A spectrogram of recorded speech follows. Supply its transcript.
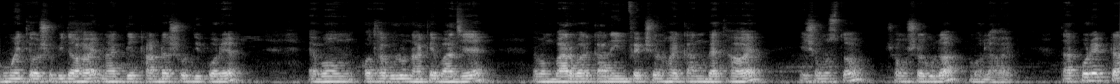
ঘুমাইতে অসুবিধা হয়, নাক দিয়ে ঠান্ডা সর্দি পড়ে এবং কথাগুলো নাকে বাজে এবং বারবার কানে ইনফেকশন হয়, কান ব্যথা হয়, এই সমস্ত সমস্যাগুলো বলা হয়। তারপরে একটা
